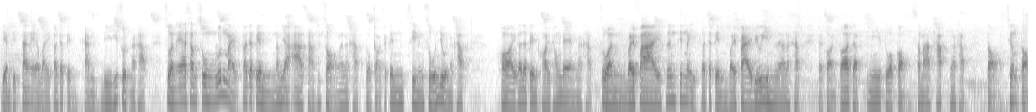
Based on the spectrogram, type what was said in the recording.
เตรียมติดตั้งแอร์ไว้ก็จะเป็นการดีที่สุดนะครับ ส่วนแอร์ซัมซุงรุ่นใหม่ก็จะเป็นน้ำยา R32 แล้วนะครับ ตัวเก่าจะเป็น 410 อยู่นะครับ คอยก็จะเป็นคอยทองแดงนะครับ ส่วน Wi-Fi เพิ่มขึ้นมาอีกก็จะเป็น Wi-Fi built-in แล้วนะครับ แต่ก่อนก็จะมีตัวกล่อง Smart Hub นะครับ ต่อเชื่อมต่อ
